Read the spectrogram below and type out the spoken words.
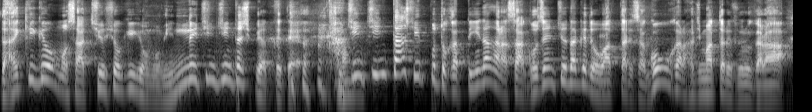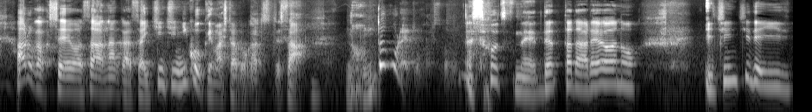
大企業もさ、中小企業もみんな1日インターンシップやってて、1日インターンシップとかって言いながらさ、午前中だけで終わったりさ、午後から始まったりするから、ある学生はさ、なんかさ、1日2個受けましたとかっつってさ、なんだこれとかっつってそうですねでただあれはあの1日でいい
